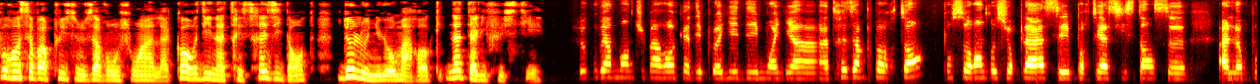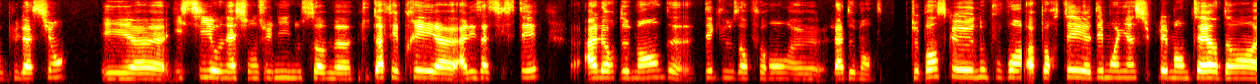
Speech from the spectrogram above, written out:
Pour en savoir plus, nous avons joint la coordinatrice résidente de l'ONU au Maroc, Nathalie Fustier. Le gouvernement du Maroc a déployé des moyens très importants pour se rendre sur place et porter assistance euh, à leur population. Et euh, ici, aux Nations Unies, nous sommes tout à fait prêts euh, à les assister à leur demande dès que nous en ferons la demande. Je pense que nous pouvons apporter des moyens supplémentaires dans euh,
